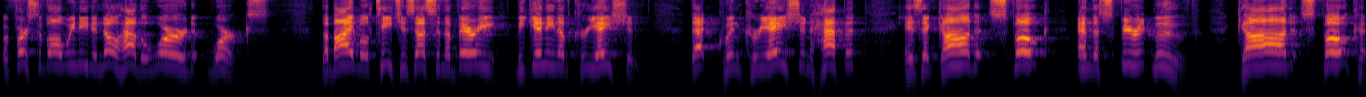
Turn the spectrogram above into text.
Well, first of all, we need to know how the word works. The Bible teaches us in the very beginning of creation that when creation happened is that God spoke and the Spirit moved. God spoke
